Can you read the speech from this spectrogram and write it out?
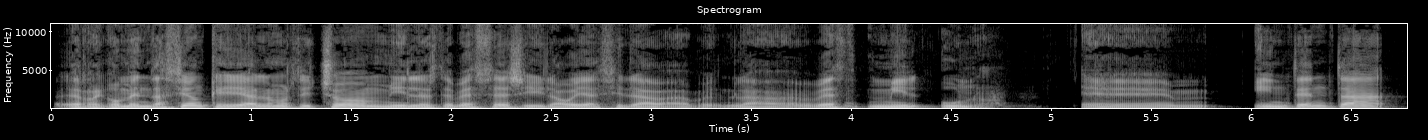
Eh, recomendación que ya lo hemos dicho miles de veces y la voy a decir la, vez mil uno. Em, intenta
